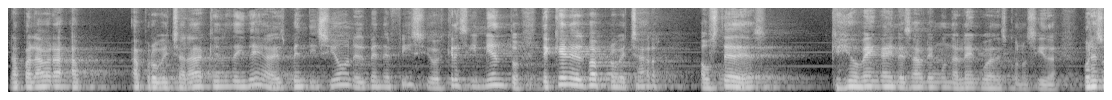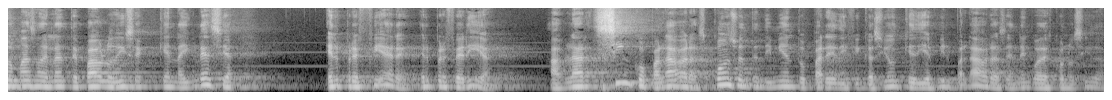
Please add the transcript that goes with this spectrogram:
La palabra aprovechará, que es la idea, es bendición, es beneficio, es crecimiento. ¿De qué les va a aprovechar a ustedes que yo venga y les hable en una lengua desconocida? Por eso más adelante Pablo dice que en la iglesia él prefiere, él prefería hablar cinco palabras con su entendimiento para edificación que diez mil palabras en lengua desconocida.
